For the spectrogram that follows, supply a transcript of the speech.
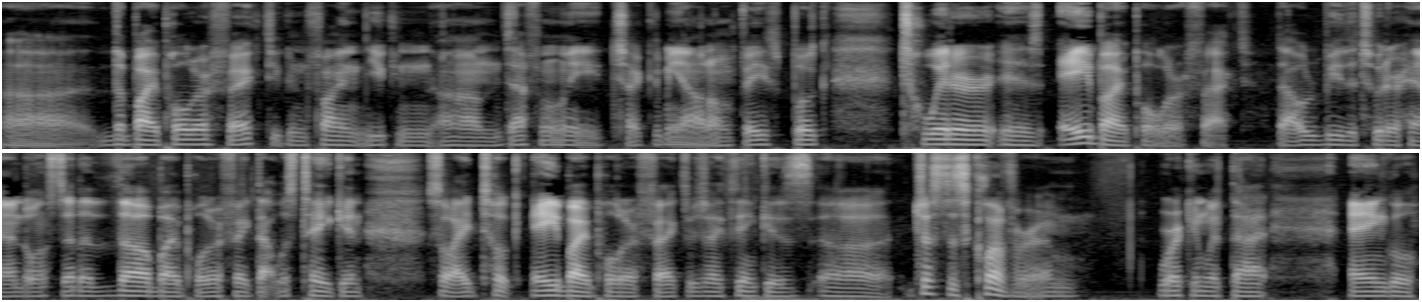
uh, the bipolar effect. You can find you can um, definitely check me out on Facebook. Twitter is a bipolar effect. That would be the Twitter handle instead of the bipolar effect that was taken. So I took a bipolar effect, which I think is uh, just as clever. I'm working with that angle.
